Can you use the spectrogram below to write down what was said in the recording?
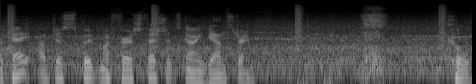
Okay, I've just spooked my first fish It's going downstream. Cool.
